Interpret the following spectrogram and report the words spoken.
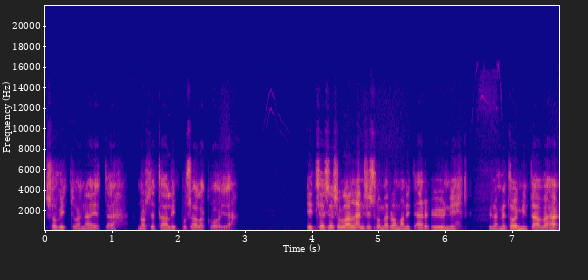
sovittua näin, että nostetaan lippusalkoon. Ja itse asiassa ollaan Länsi-Suomen romanit ry, niin kyllä me toimintaa vähän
